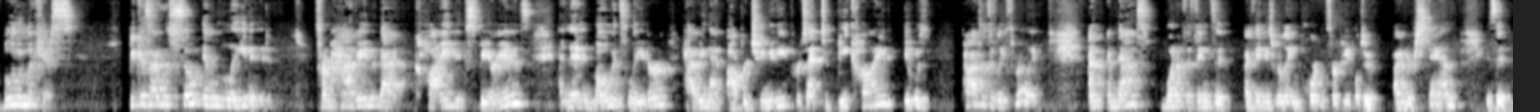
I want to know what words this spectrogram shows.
blew him a kiss because I was so elated from having that kind experience and then moments later having that opportunity present to be kind it was positively thrilling. And, and that's one of the things that I think is really important for people to understand is that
